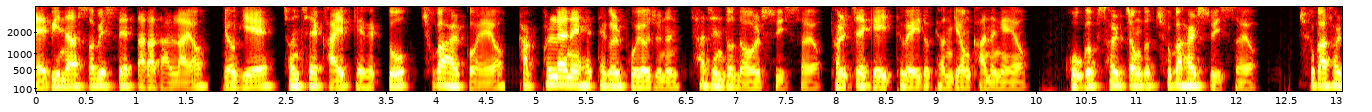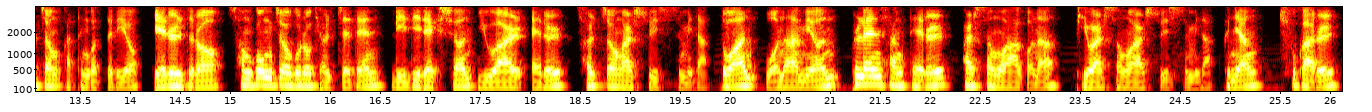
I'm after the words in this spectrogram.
앱이나 서비스에 따라 달라요. 여기에 전체 가입 계획도 추가할 거예요. 각 플랜의 혜택을 보여주는 사진도 넣을 수 있어요. 결제 게이트웨이도 변경 가능해요. 고급 설정도 추가할 수 있어요. 추가 설정 같은 것들이요. 예를 들어 성공적으로 결제된 리디렉션 URL을 설정할 수 있습니다. 또한 원하면 플랜 상태를 활성화하거나 비활성화할 수 있습니다. 그냥 추가를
